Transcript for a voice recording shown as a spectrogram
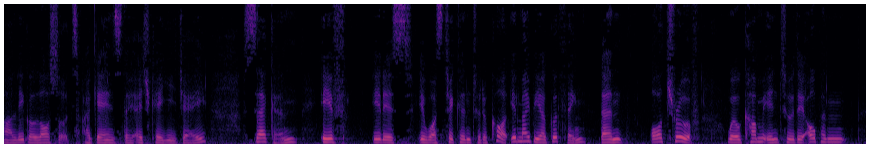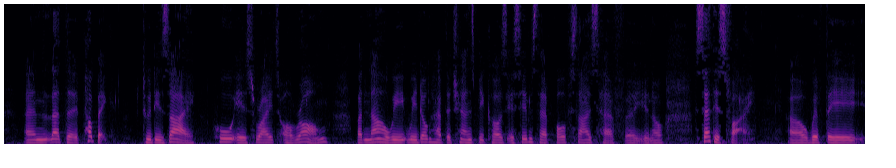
uh, legal lawsuits against the HKEJ. Second, if it is it was taken to the court, it might be a good thing. Then all truth will come into the open and let the public to decide who is right or wrong. But now we, we don't have the chance because it seems that both sides have, uh, you know, satisfied uh, with the,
